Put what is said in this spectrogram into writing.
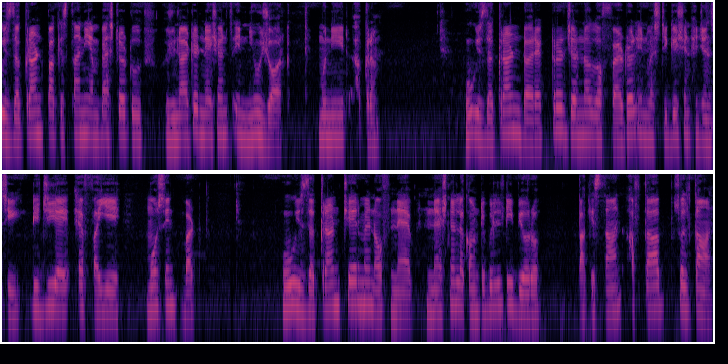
is the current Pakistani Ambassador to United Nations in New York, Munir Akram, who is the current Director General of Federal Investigation Agency, DGFIA, Mohsin Butt, who is the current Chairman of NAB, National Accountability Bureau, Pakistan, Aftab Sultan,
